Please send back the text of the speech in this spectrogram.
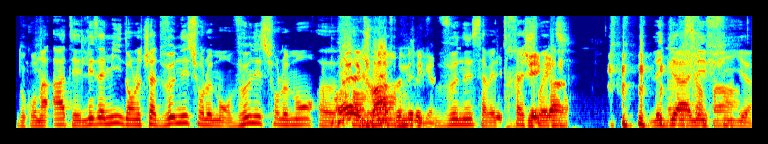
Donc on a hâte. Et les amis dans le chat, venez sur le Mans, venez sur le Mans. euh, Ouais, grave, venez, les gars. Venez, ça va être très Les chouette. gars. les gars, les filles,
